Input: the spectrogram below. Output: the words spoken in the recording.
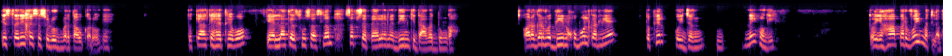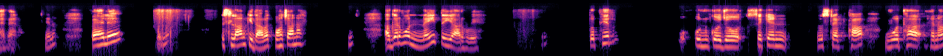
کس طریقے سے سلوک برتاؤ کرو گے؟ تو کیا کہے تھے وہ؟ کہ اللہ کے رسول صلی اللہ علیہ وسلم، سب سے پہلے میں دین کی دعوت دوں گا۔ اور اگر وہ دین قبول کر لیے تو پھر کوئی جنگ نہیں ہوگی۔ تو یہاں پر وہی مطلب ہے بہنوں۔ ہے نا؟ پہلے اسلام کی دعوت پہنچانا ہے۔ اگر وہ نہیں تیار ہوئے، تو پھر ان کو جو سیکنڈ اسٹیپ تھا، وہ تھا ہے نا،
